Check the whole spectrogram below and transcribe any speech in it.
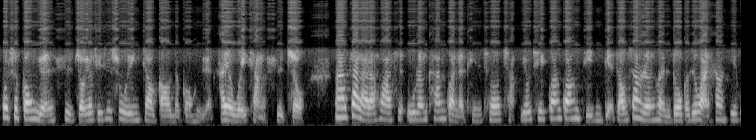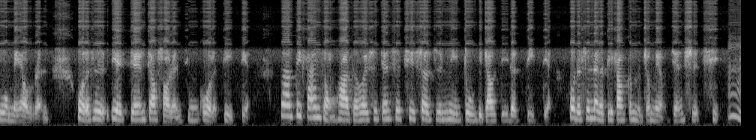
或是公园四周，尤其是树荫较高的公园，还有围墙四周。那再来的话是无人看管的停车场，尤其观光景点，早上人很多，可是晚上几乎没有人，或者是夜间较少人经过的地点。那第三种的话，则会是监视器设置密度比较低的地点。或者是那个地方根本就没有监视器。嗯，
